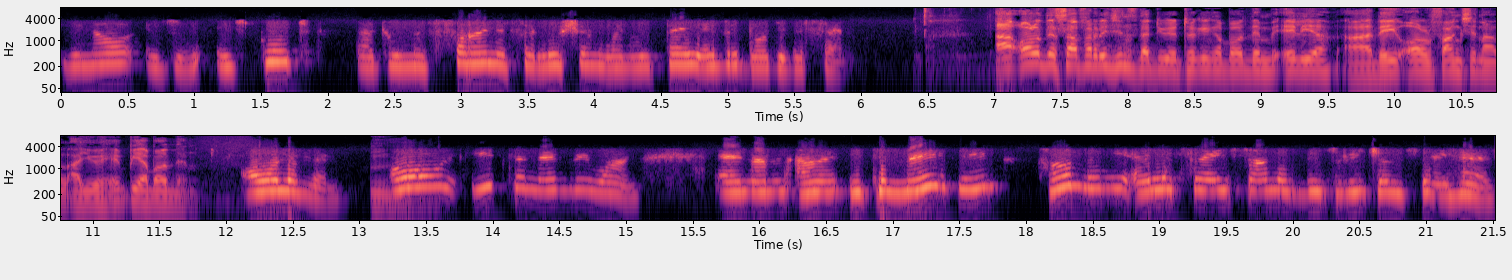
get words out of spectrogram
you know, it's, it's good that we must find a solution when we pay everybody the same. Are all of the SAFA regions that you were talking about them earlier, are they all functional? Are you happy about them? all of them, all each and every one. And um, uh, it's amazing how many LFA some of these regions they have.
